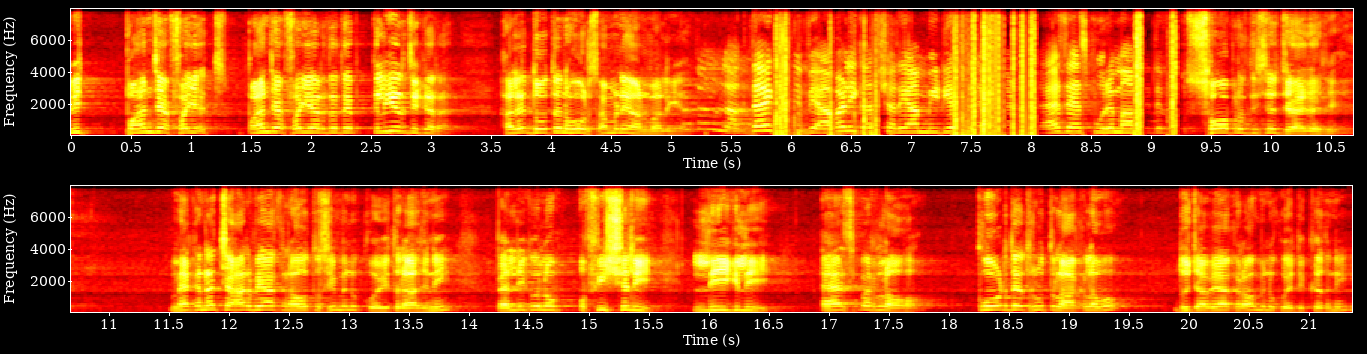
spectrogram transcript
ਵੀ ਪੰਜ ਐਫ ਆਈ ਪੰਜ ਐਫ ਆਈ ਆਰ ਦੇ ਤੇ ਕਲੀਅਰ ਜ਼ਿਕਰ ਹੈ। ਹਲੇ ਦੋ ਤਿੰਨ ਹੋਰ ਸਾਹਮਣੇ ਆਉਣ ਵਾਲੀਆਂ। ਤੁਹਾਨੂੰ ਲੱਗਦਾ ਹੈ ਕਿ ਵਿਆਹ ਵਾਲੀ ਗੱਲ ਸ਼ਰੇਆਮ ਮੀਡੀਆ 'ਚ ਲੈ ਕੇ ਆਉਣਾ ਜਾਇਜ਼ ਹੈ ਇਸ ਪੂਰੇ ਮਾਮਲੇ ਦੇ ਵਿੱਚ? 100% ਜਾਇਜ਼ ਹੈ ਜੀ। ਮੈਂ ਕਹਿੰਦਾ ਚਾਰ ਵਿਆਹ ਕਰਾਓ ਤੁਸੀਂ ਮੈਨੂੰ ਕੋਈ ਇਤਰਾਜ਼ ਨਹੀਂ। ਪਹਿਲੀ ਕੋਲੋਂ officially legally as per law court ਦੇ ਥਰੂ ਤਲਾਕ ਲਵੋ। ਦੂਜਾ ਵਿਆਹ ਕਰਾਓ ਮੈਨੂੰ ਕੋਈ ਦਿੱਕਤ ਨਹੀਂ।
